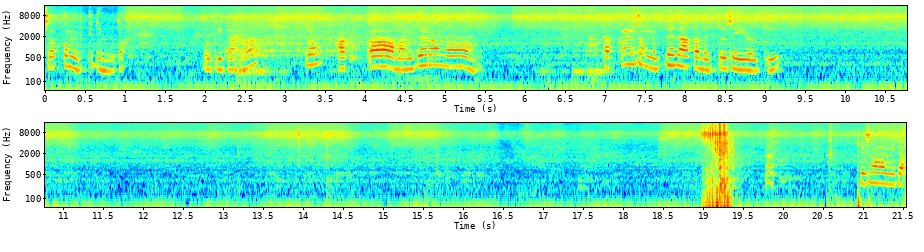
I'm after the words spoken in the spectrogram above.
네, 섞으면 이렇게 됩니다. 여기다가 또 아까 만들어 놓은 닭강정 옆에다가 냅두세요, 여기. 응, 죄송합니다.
